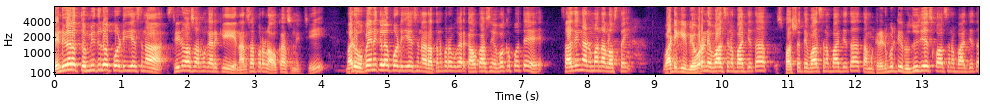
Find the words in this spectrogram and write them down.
రెండు వేల తొమ్మిదిలో పోటీ చేసిన శ్రీనివాస వర్మ గారికి నరసాపురంలో అవకాశం ఇచ్చి మరి ఉప ఎన్నికలో పోటీ చేసిన రతనప్రభు గారికి అవకాశం ఇవ్వకపోతే సహజంగా అనుమానాలు వస్తాయి. వాటికి వివరణ ఇవ్వాల్సిన బాధ్యత స్పష్టత ఇవ్వాల్సిన బాధ్యత తమ క్రెడిబిలిటీ రుజువు చేసుకోవాల్సిన బాధ్యత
